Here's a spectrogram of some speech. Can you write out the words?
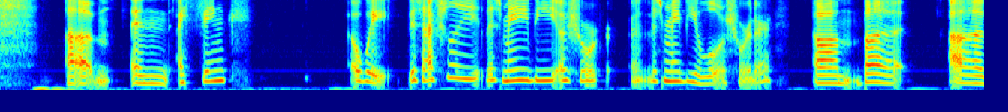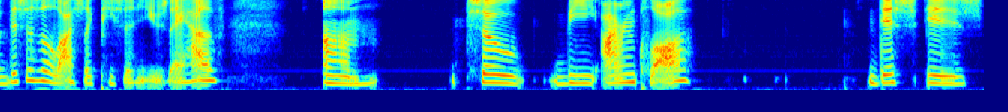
um, and I think. Oh wait, this actually this may be a short. This may be a little shorter. Um, but uh, this is the last like piece of news they have. Um, so the Iron Claw. This is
